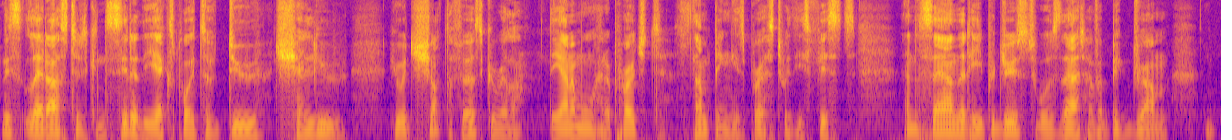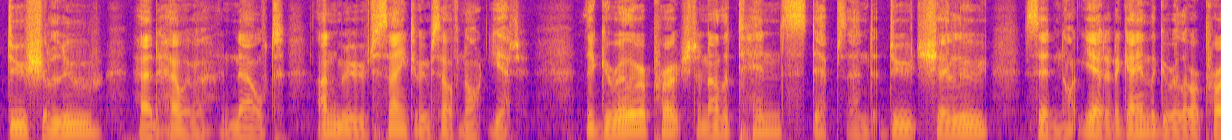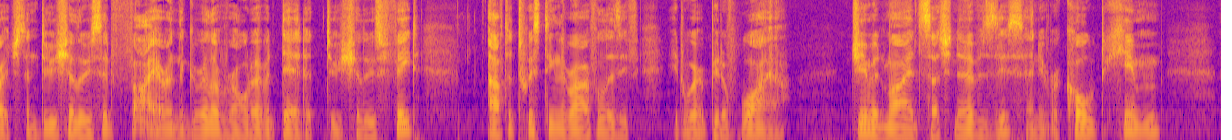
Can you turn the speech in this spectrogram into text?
This led us to consider the exploits of Du Chaillu, who had shot the first gorilla. The animal had approached, thumping his breast with his fists, and the sound that he produced was that of a big drum. Du Chaillu had, however, knelt unmoved, saying to himself, Not yet. The gorilla approached another ten steps, and Du Chaillu said, Not yet. And again the gorilla approached, and Du Chaillu said, Fire! And the gorilla rolled over dead at Du Chaillu's feet, after twisting the rifle as if it were a bit of wire. Jim admired such nerve as this, and it recalled to him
